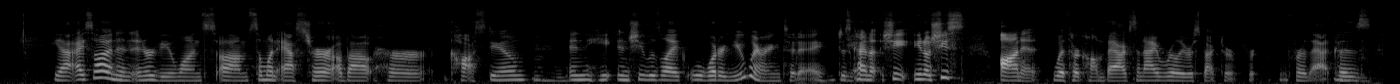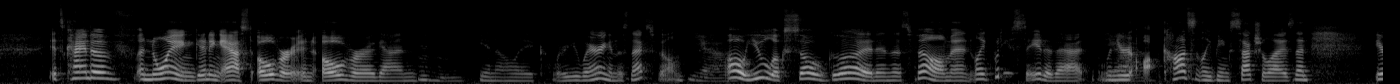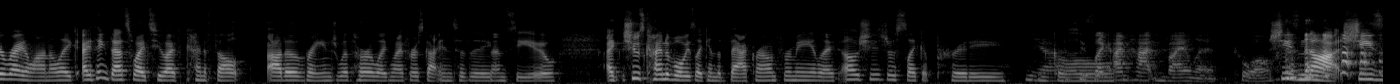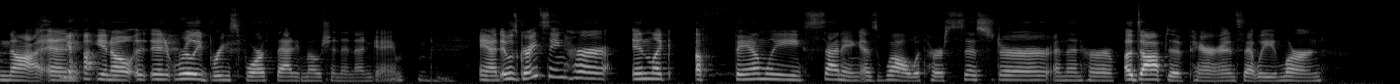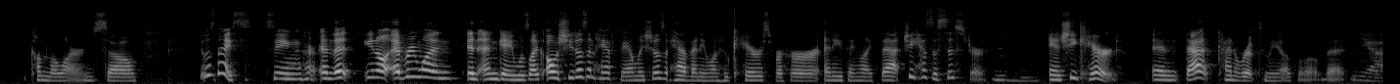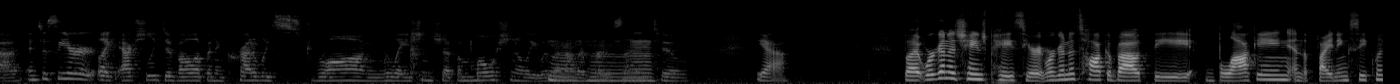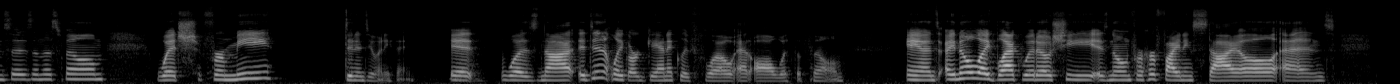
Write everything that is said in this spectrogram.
Yeah, I saw in an interview once. Um, someone asked her about her costume, mm-hmm. and he and she was like, "Well, what are you wearing today?" Just Yeah. kind of she, you know, she's on it with her comebacks, and I really respect her for for that mm-hmm. because it's kind of annoying getting asked over and over again. Mm-hmm. You know, like, what are you wearing in this next film? Yeah. Oh, you look so good in this film, and like, what do you say to that when you're constantly being sexualized? Then you're right, Alana. Like, I think that's why too. I've kind of felt out of range with her. Like when I first got into the MCU, I, she was kind of always like in the background for me. Like, oh, she's just like a pretty yeah. girl. She's like, I'm hot and violent. Cool. She's not. She's not. And Yeah. you know, it, it really brings forth that emotion in Endgame. Mm-hmm. And it was great seeing her in like a family setting as well with her sister and then her adoptive parents that we learn come to learn. So it was nice seeing her and that you know everyone in endgame was like oh she doesn't have family she doesn't have anyone who cares for her or anything like that she has a sister and she cared and that kind of ripped me up a little bit Yeah, and to see her like actually develop an incredibly strong relationship emotionally with another person Mm-hmm. too. Yeah. But we're going to change pace here. We're going to talk about the blocking and the fighting sequences in this film, which for me didn't do anything. It was not, it didn't like organically flow at all with the film. And I know like Black Widow, she is known for her fighting style and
